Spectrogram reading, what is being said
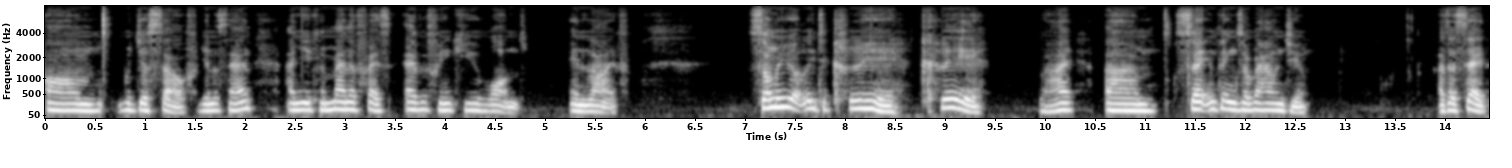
um with yourself you understand? And you can manifest everything you want in life. Some of you need to clear clear right um, certain things around you. As I said,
